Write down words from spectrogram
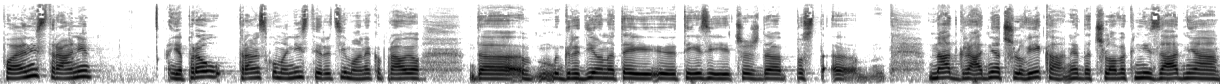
po eni strani je prav transhumanisti, recimo, ne, pravijo, da gradijo na tej eh, tezi, češ, da posta, uh, nadgradnja človeka, ne, da človek ni zadnja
